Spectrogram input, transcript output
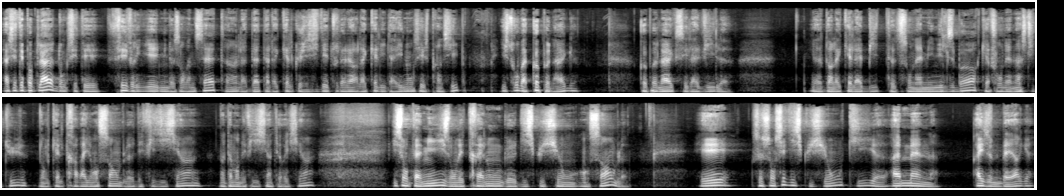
À cette époque-là, donc c'était février 1927, hein, la date à laquelle que j'ai cité tout à l'heure, à laquelle il a énoncé ce principe, il se trouve à Copenhague. Copenhague, c'est la ville dans laquelle habite son ami Niels Bohr, qui a fondé un institut dans lequel travaillent ensemble des physiciens, notamment des physiciens théoriciens. Ils sont amis, ils ont des très longues discussions ensemble, et ce sont ces discussions qui euh, amènent Heisenberg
